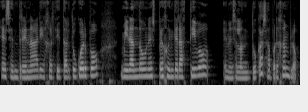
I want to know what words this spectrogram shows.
es entrenar y ejercitar tu cuerpo mirando un espejo interactivo en el salón de tu casa, por ejemplo.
